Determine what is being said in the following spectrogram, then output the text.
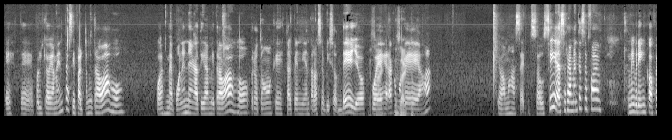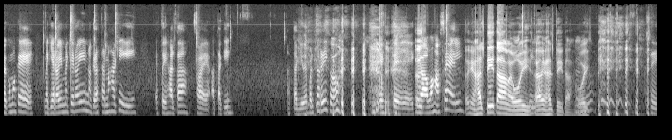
Este, porque obviamente si falta mi trabajo, pues me ponen negativa en mi trabajo, pero tengo que estar pendiente a los servicios de ellos. Pues era como que, ajá, ¿qué vamos a hacer? So, sí, ese realmente se fue mi brinco. Fue como que me quiero ir, me quiero ir, no quiero estar más aquí. Estoy alta, ¿sabes? Hasta aquí. Hasta aquí de Puerto Rico. este, ¿Qué vamos a hacer? Es altita, me voy. Es altita, voy. sí,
